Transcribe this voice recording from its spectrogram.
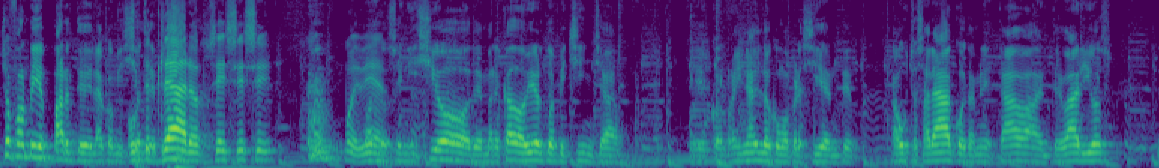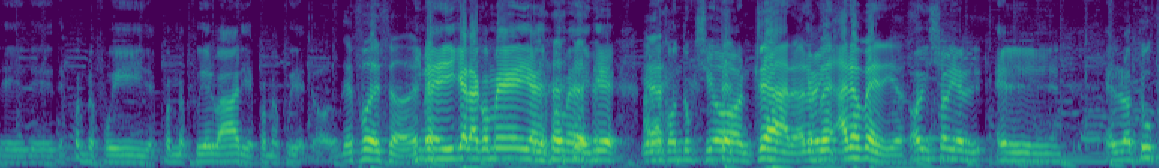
Yo formé parte de la comisión Usted, de claro, sí, sí, sí. Muy bien. cuando se inició de Mercado Abierto Pichincha, eh, con Reinaldo como presidente. Augusto Zaraco también estaba, entre varios. De- de- después me fui, después me fui del bar y después me fui de todo. Después de todo. Y me dediqué a la comedia, después me dediqué a la conducción. Claro, a Y los, hoy, me- a los medios. hoy soy el, el, el Lotuf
